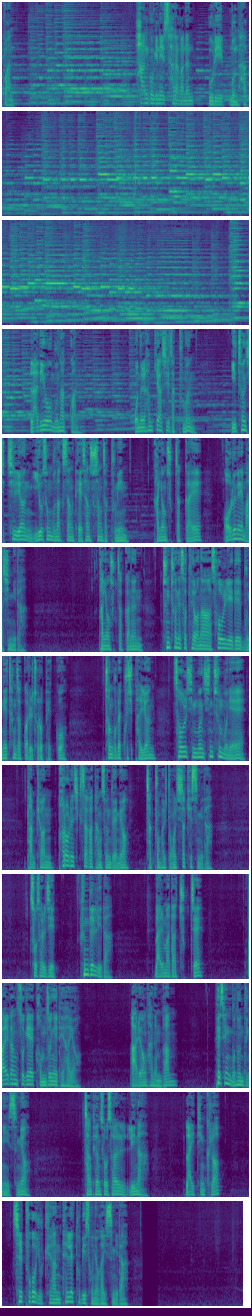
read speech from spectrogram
문학관. 한국인이 사랑하는 우리 문학. 라디오 문학관. 오늘 함께 하실 작품은 2017년 이호성 문학상 대상 수상 작품인 강영숙 작가의 어른의 맛입니다. 강영숙 작가는 춘천에서 태어나 서울예대 문예창작과를 졸업했고 1998년 서울신문 신춘문예에 단편 8월의 식사가 당선되며 작품 활동을 시작했습니다. 소설집 흔들리다, 날마다 축제, 빨강 속의 검정에 대하여, 아령하는 밤, 회색 문헌 등이 있으며 장편소설 리나, 라이팅 클럽, 슬프고 유쾌한 텔레토비 소녀가 있습니다.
